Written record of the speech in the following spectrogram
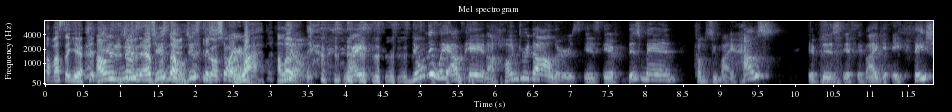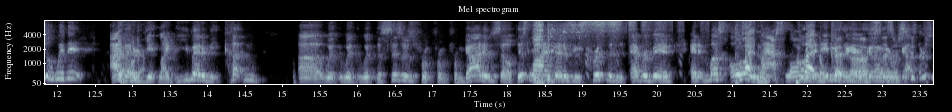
I'm about to say yeah. I already Just- knew the just- answer was no. to- just You're gonna start, why. I love no, it. right? The only way I'm paying a hundred dollars is if this man comes to my house, if this if if I get a facial with it, I Yeah, better okay. get like you better be cutting uh with with with the scissors from from from God himself. This line better be than it's ever been, and it must also Platinum- last longer than any cut, other uh, haircut I've ever got. There's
